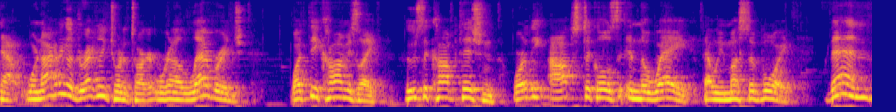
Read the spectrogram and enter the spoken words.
Now, we're not going to go directly toward the target. We're going to leverage what the economy is like, who's the competition, what are the obstacles in the way that we must avoid. Then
